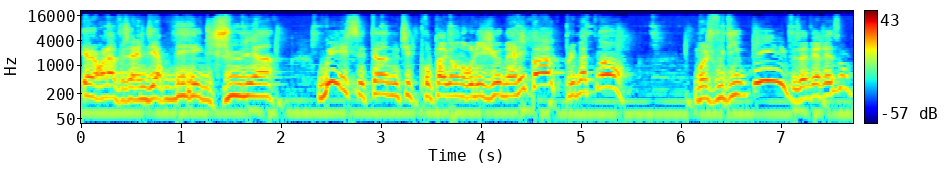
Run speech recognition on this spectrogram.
Et alors là, vous allez me dire, mais Julien, oui, c'était un outil de propagande religieux, mais à l'époque, plus maintenant. Moi, je vous dis, oui, vous avez raison.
